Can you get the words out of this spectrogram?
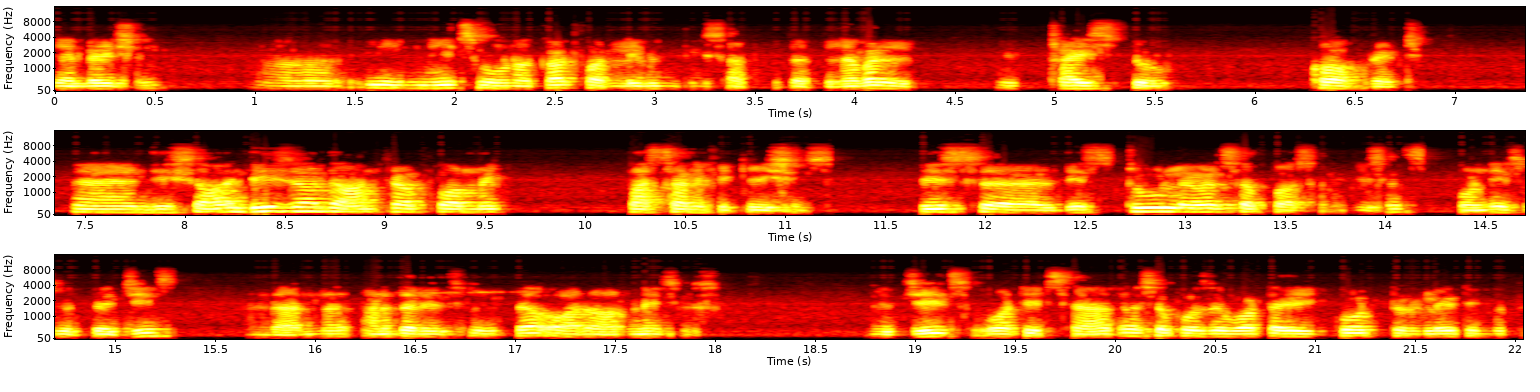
generation. Uh, in its own accord for living. Things up to that level it tries to cooperate. And these are these are the anthropomorphic personifications. This uh, these two levels of personifications one is with the genes and another is with the or the genes what it's I suppose what I quote relating with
